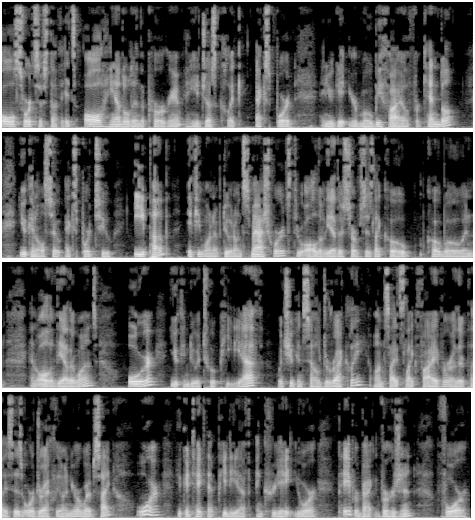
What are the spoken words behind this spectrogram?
all sorts of stuff. It's all handled in the program and you just click export and you get your Mobi file for Kindle. You can also export to EPUB if you want to do it on Smashwords through all of the other services like Kobo and, and all of the other ones. Or you can do it to a PDF, which you can sell directly on sites like Fiverr or other places, or directly on your website. Or you can take that PDF and create your paperback version for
